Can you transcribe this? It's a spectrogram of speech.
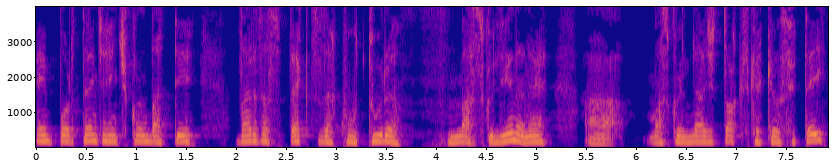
é importante a gente combater vários aspectos da cultura masculina, né? A masculinidade tóxica que eu citei,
